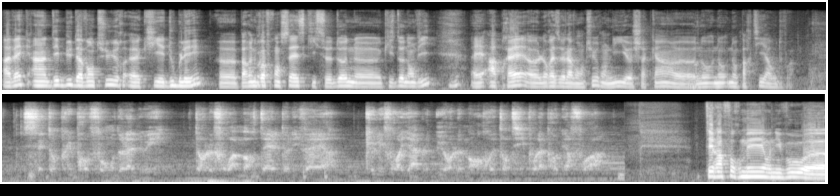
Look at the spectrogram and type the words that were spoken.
avec un début d'aventure euh, qui est doublé euh, par une Ouais. voix française qui se donne, euh, qui se donne envie. Et après, le reste de l'aventure, on lit chacun Ouais. nos, nos- nos parties à haute voix. Terraformé au niveau euh,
